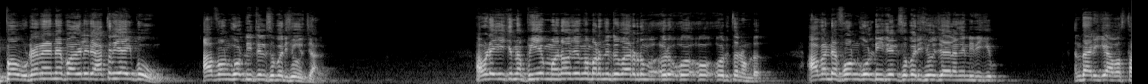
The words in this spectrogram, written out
ഇപ്പോൾ ഉടനെ തന്നെ പകൽ രാത്രിയായി പോകും ആ ഫോൺ കോൾ ഡീറ്റെയിൽസ് പരിശോധിച്ചാൽ. അവിടെ ഇരിക്കുന്ന പി എം മനോജ് എന്ന് പറഞ്ഞിട്ട് വേറൊരു ഒരു- ഒരു- ഒരുത്തനുണ്ട്. അവന്റെ ഫോൺ കോൾ ഡീറ്റെയിൽസ് പരിശോധിച്ചാൽ അങ്ങനെ ഇരിക്കും. എന്തായിരിക്കും അവസ്ഥ?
